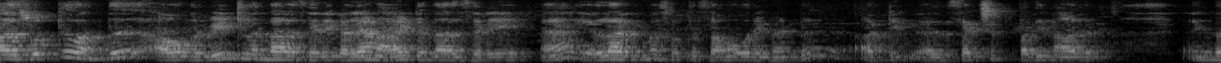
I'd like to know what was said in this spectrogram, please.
அது சொத்து வந்து அவங்க வீட்டில் இருந்தாலும் சரி கல்யாணம் ஆகிட்டு இருந்தாலும் சரி எல்லாருக்குமே சொத்து சம உரிமைன்னு ஆர்டிக் செக்ஷன் பதினாலு இந்த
